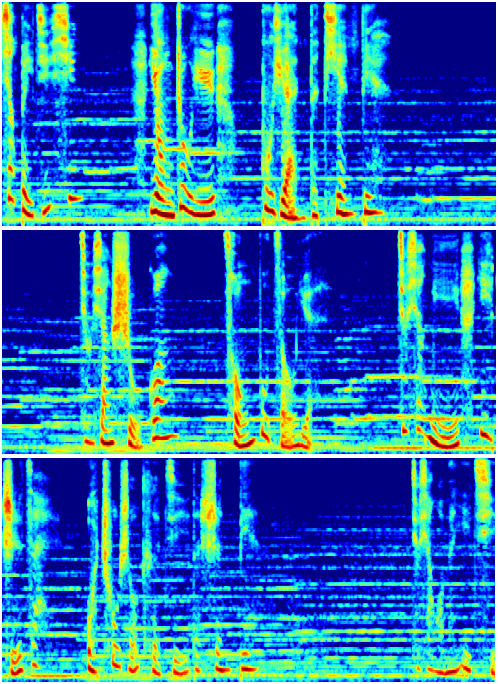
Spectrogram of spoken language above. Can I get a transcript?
像北极星，永驻于不远的天边；就像曙光，从不走远；就像你一直在我触手可及的身边；就像我们一起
